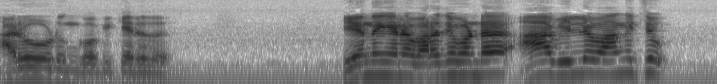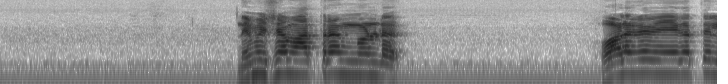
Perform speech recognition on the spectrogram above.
ആരോടും കോപിക്കരുത്. എന്നിങ്ങനെ പറഞ്ഞുകൊണ്ട് ആ വില്ല് വാങ്ങിച്ചു. നിമിഷമാത്രം കൊണ്ട് വളരെ വേഗത്തിൽ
